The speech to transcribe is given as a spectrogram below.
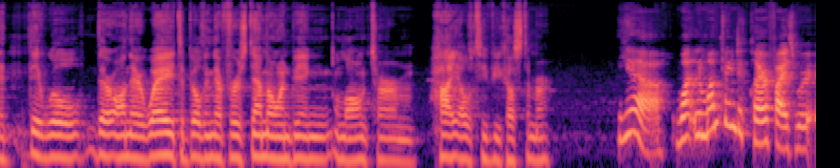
that they will they're on their way to building their first demo and being a long-term high LTV customer. Yeah. One and one thing to clarify is we're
